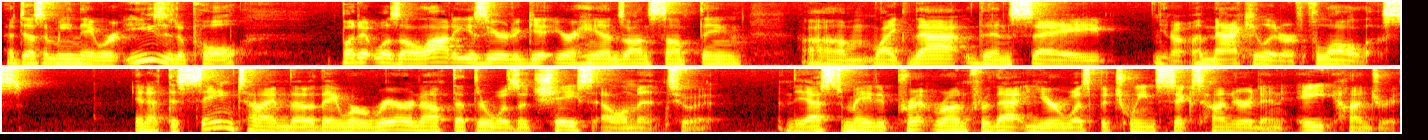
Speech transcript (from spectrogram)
That doesn't mean they were easy to pull, but it was a lot easier to get your hands on something um, like that than, say, you know, immaculate or flawless. And at the same time, though, they were rare enough that there was a chase element to it. The estimated print run for that year was between 600 and 800.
